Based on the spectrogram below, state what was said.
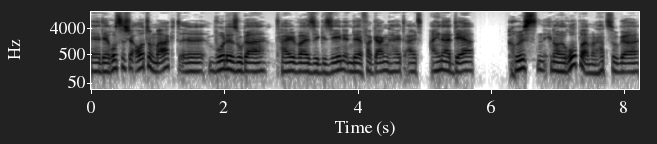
Äh, der russische Automarkt äh, wurde sogar teilweise gesehen in der Vergangenheit als einer der größten in Europa. Man hat sogar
